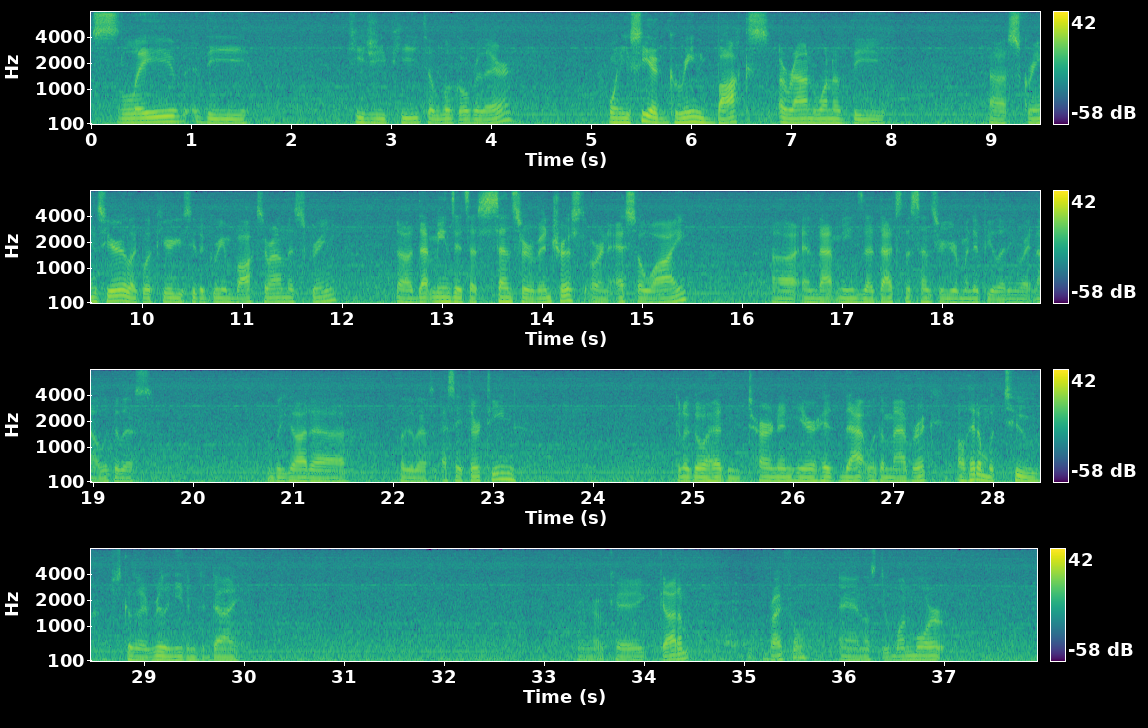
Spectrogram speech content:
slave the TGP to look over there. When you see a green box around one of the uh, screens here, like look here, you see the green box around this screen uh, that means it's a sensor of interest or an SOI. Uh, and that means that that's the sensor you're manipulating right now. Look at this. We got a, look at this, SA-13. Gonna go ahead and turn in here, hit that with a Maverick. I'll hit him with two, just because I really need him to die. Okay, got him. Rifle. And let's do one more.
